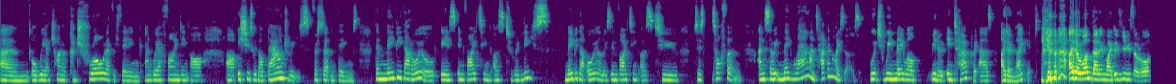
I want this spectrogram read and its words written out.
um, or we are trying to control everything and we are finding our, our issues with our boundaries for certain things, then maybe that oil is inviting us to release maybe that oil is inviting us to to soften. And so it may well antagonize us which we may well you know interpret as i don't like it. I don't want that in my diffuser or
